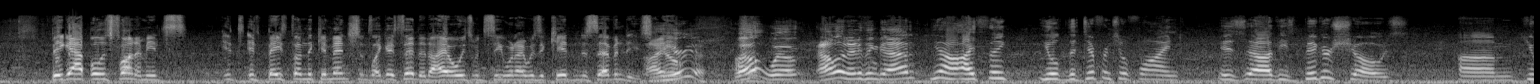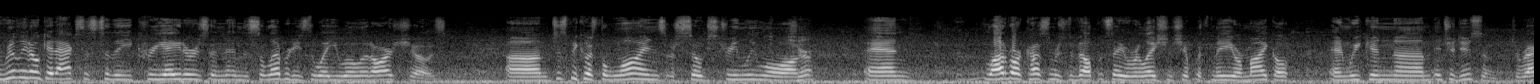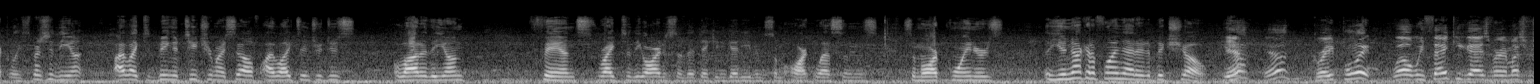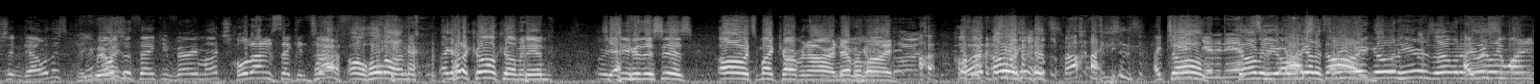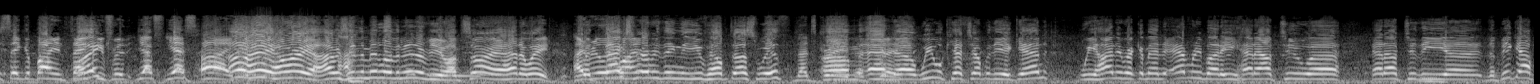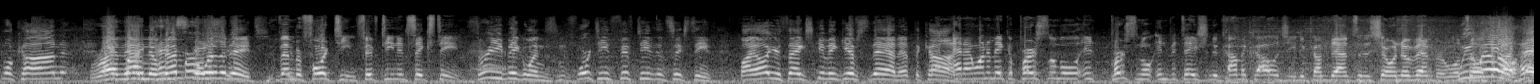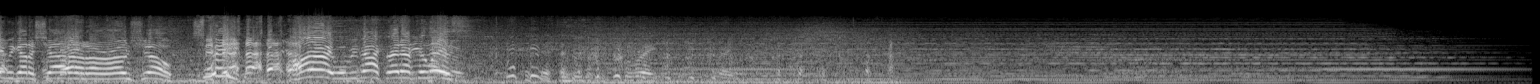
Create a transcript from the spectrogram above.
Big Apple is fun. I mean, it's it's, it's based on the conventions, like I said, that I always would see when I was a kid in the 70s. I know? hear you. Well, well, Allan, anything to add? Yeah, I think you'll the difference you'll find is uh, these bigger shows. Um, you really don't get access to the creators and, and the celebrities the way you will at our shows, um, just because the lines are so extremely long. Sure. And a lot of our customers develop, let's say, a relationship with me or Michael, and we can um, introduce them directly. Especially the young. I like to, being a teacher myself. I like to introduce a lot of the young fans right to the artist so that they can get even some art lessons, some art pointers. You're not going to find that at a big show. Yeah, yeah. Great point. Well, we thank you guys very much for sitting down with us. you we very also much. thank you very much. Hold on a second, Jeff. Oh, hold on. I got a call coming in. Let me Jeff. see who this is. Oh, it's Mike Carbonaro. Never mind. What? Oh, it's I can't Tom. get an answer. Tom, are, you, are we got a three-way going here? Is that what it I is? really wanted to say goodbye and thank Mike? you for. Yes, yes, hi. Oh, hey, how are you? I was in the middle of an interview. I'm sorry, I had to wait. I but really thanks for everything that you've helped us with. Um, That's great, that's and great. Uh, we will catch up with you again. We highly recommend everybody head out to uh, head out to the uh, the Big Apple Con. Right and then by Penn November. What are the dates? November 14, 15, and 16. Three big ones: 14th, 15th, and 16th. Buy all your Thanksgiving gifts then at the con. And I want to make a personal in, personal invitation to Comicology to come down to the show in November. We'll we talk will. about Hey, that. we got a shout Okay? out on our own show. Sweet. all right, we'll be back right after this. later. Great.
